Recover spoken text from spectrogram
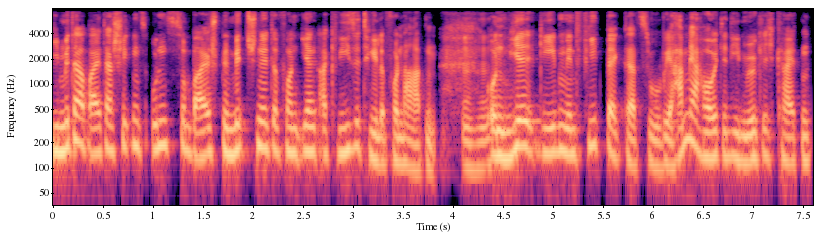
die Mitarbeiter schicken uns zum Beispiel Mitschnitte von ihren Akquise-Telefonaten mhm. und wir geben ein Feedback dazu. Wir haben ja heute die Möglichkeiten,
